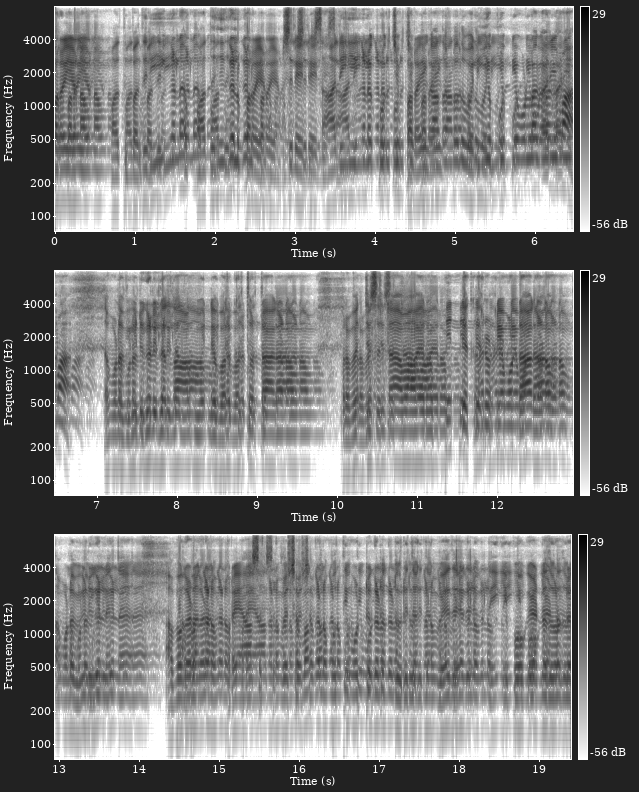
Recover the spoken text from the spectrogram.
പറയണം. ബദരീങ്ങളെ മതകൾ പറയണം മനസ്സിലായില്ലേ സാലി സാലിഹ്യങ്ങളെ കുറിച്ച് പറയുക എന്നുള്ളത് വലിയ പുണ്യമുള്ള കാര്യമാണ്. നമ്മുടെ വീടുകളിൽ അള്ളാഹുവിന്റെ പ്രപഞ്ച സൃഷ്ടാവായ റബ്ബിന്റെ കാരുണ്യമുണ്ടാകണം. നമ്മുടെ വീടുകളിൽ നിന്ന് അപകടങ്ങളും പ്രയാസങ്ങളും വിഷമങ്ങളും ബുദ്ധിമുട്ടുകളും ദുരിതങ്ങളും വേദനകളും നീങ്ങി പോകേണ്ടതുണ്ട്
